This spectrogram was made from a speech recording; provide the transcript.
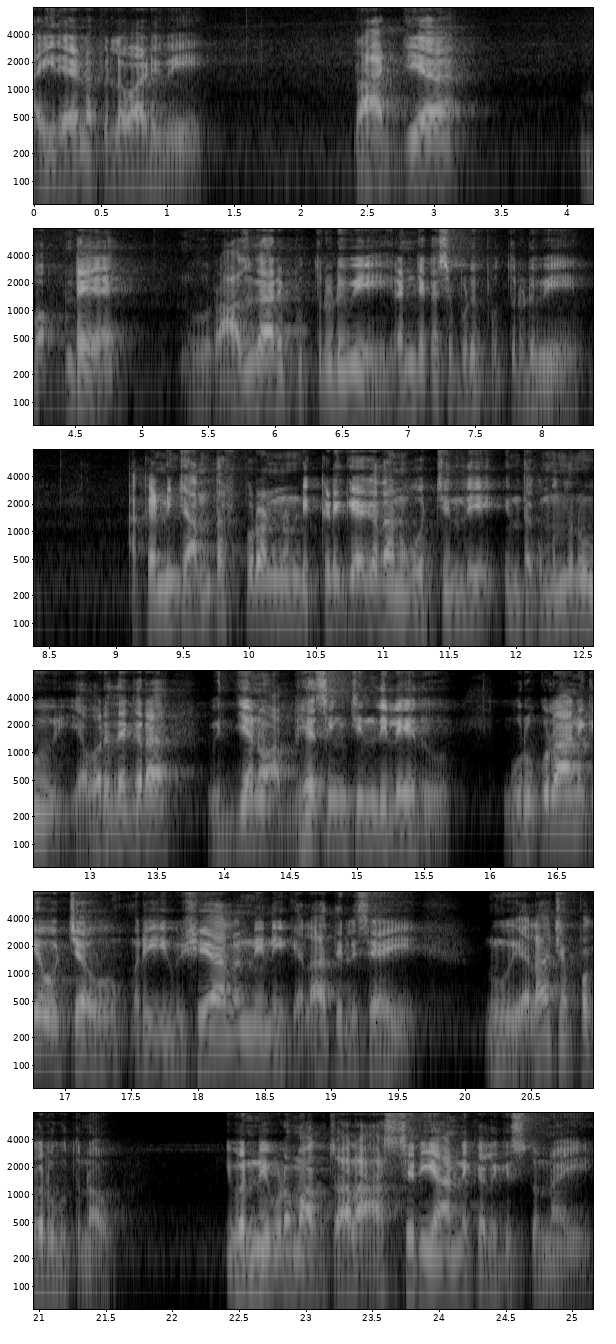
ఐదేళ్ళ పిల్లవాడివి. రాజ్య బ- అంటే నువ్వు రాజుగారి పుత్రుడివి హిరణ్యకశిపుడి పుత్రుడివి. అక్కడి నుంచి అంతఃపురం నుండి ఇక్కడికే కదా నువ్వు వచ్చింది. ఇంతకుముందు నువ్వు ఎవరి దగ్గర విద్యను అభ్యసించింది లేదు. గురుకులానికే వచ్చావు. మరి ఈ విషయాలన్నీ నీకు ఎలా తెలిసాయి? నువ్వు ఎలా చెప్పగలుగుతున్నావు? ఇవన్నీ కూడా మాకు చాలా ఆశ్చర్యాన్ని కలిగిస్తున్నాయి.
